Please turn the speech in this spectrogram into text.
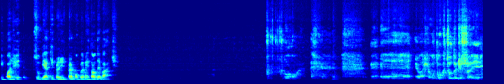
e pode subir aqui para complementar o debate. Bom, é, é, eu acho um pouco tudo disso aí.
